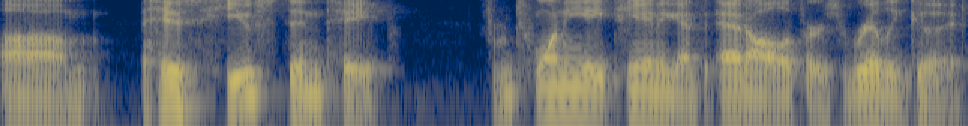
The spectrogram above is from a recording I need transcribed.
Um, his Houston tape from 2018 against Ed Oliver is really good.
